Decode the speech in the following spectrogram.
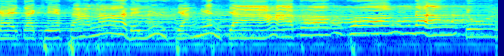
ไก่จากเขตสาลาได้ยินเสียงเน้นจ่าท้องของดังจน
